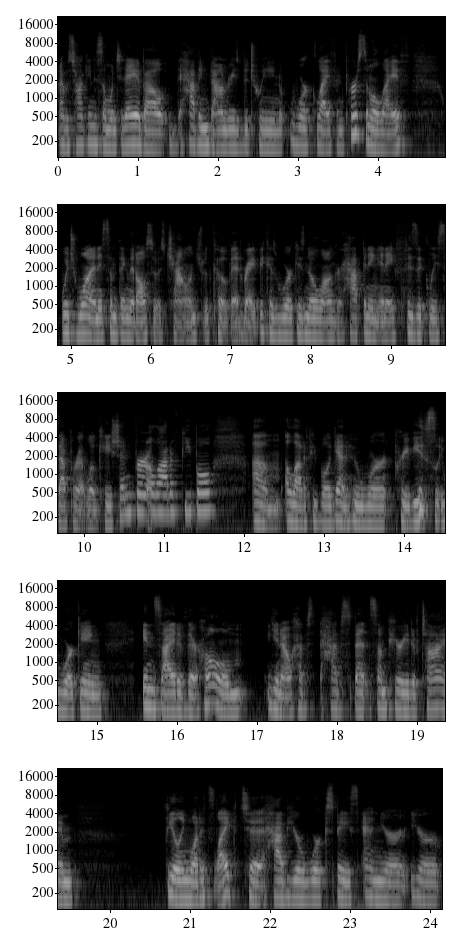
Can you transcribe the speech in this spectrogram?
I was talking to someone today about having boundaries between work life and personal life, which one is something that also is challenged with COVID, right? Because work is no longer happening in a physically separate location for a lot of people. Um, a lot of people, again, who weren't previously working inside of their home, you know have have spent some period of time feeling what it's like to have your workspace and your your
